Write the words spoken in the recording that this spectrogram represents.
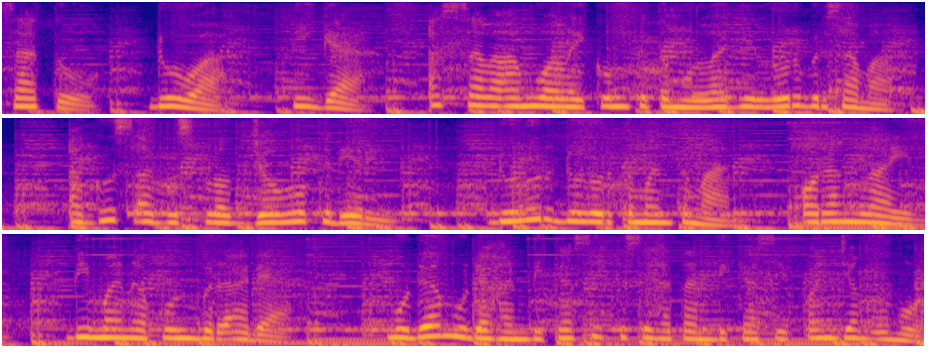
Satu, dua, tiga. Assalamualaikum ketemu lagi lur bersama Agus-Agus Vlog Jowo Kediri. Dulur-dulur teman-teman, orang lain, di mana pun berada. Mudah-mudahan dikasih kesehatan, dikasih panjang umur,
